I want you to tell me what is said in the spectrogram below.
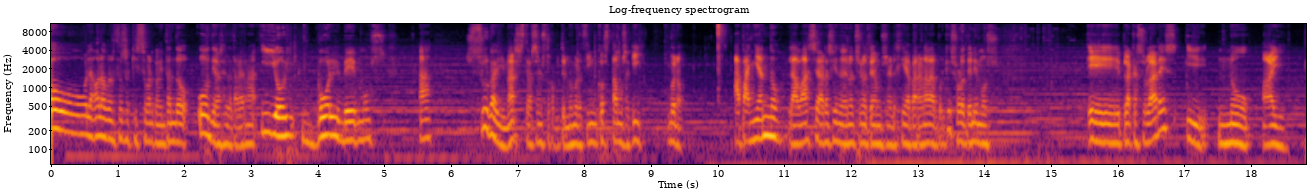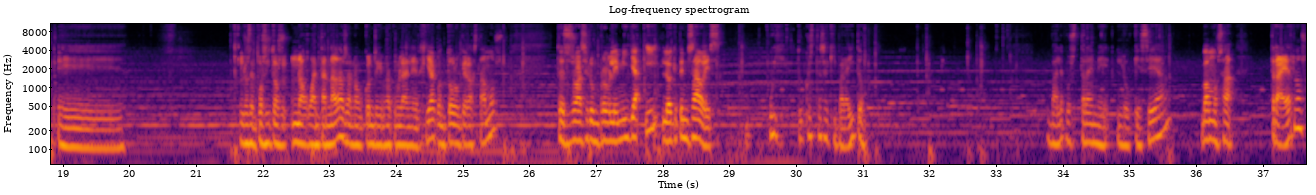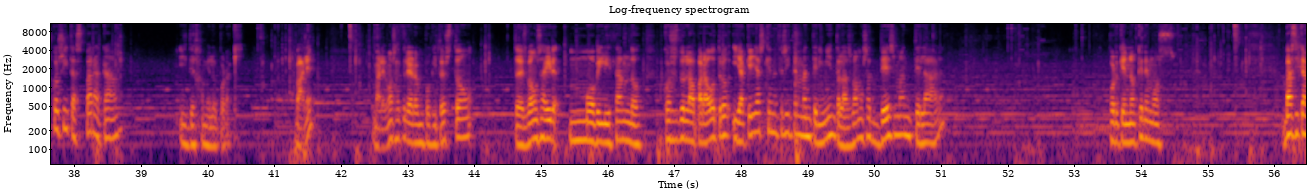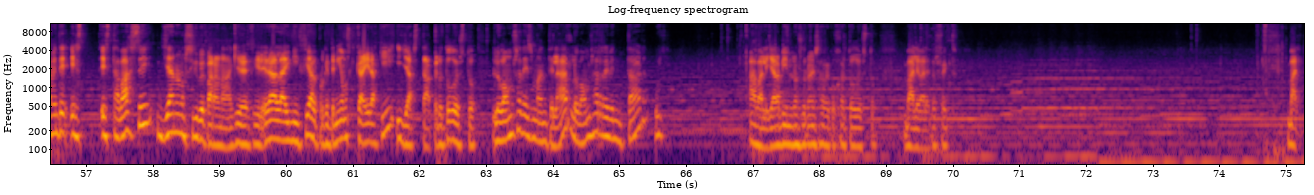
Hola, hola, buenos días, aquí Somar comentando un día más en la taberna y hoy volvemos a Surviving Mars, este va a ser nuestro capítulo número 5, estamos aquí, bueno, apañando la base, ahora siendo de noche no tenemos energía para nada porque solo tenemos eh, placas solares y no hay... Eh, los depósitos no aguantan nada, o sea, no conseguimos acumular energía con todo lo que gastamos. Entonces eso va a ser un problemilla y lo que he pensado es... Uy, tú que estás aquí paradito. Vale, pues tráeme lo que sea. Vamos a traernos cositas para acá. Y déjamelo por aquí. Vale. Vale, vamos a acelerar un poquito esto. Entonces vamos a ir movilizando cosas de un lado para otro. Y aquellas que necesiten mantenimiento las vamos a desmantelar. Porque no queremos... Básicamente esta base ya no nos sirve para nada, quiero decir, era la inicial porque teníamos que caer aquí y ya está, pero todo esto lo vamos a desmantelar, lo vamos a reventar, uy. Ah, vale, ya vienen los drones a recoger todo esto. Vale, vale, perfecto. Vale.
